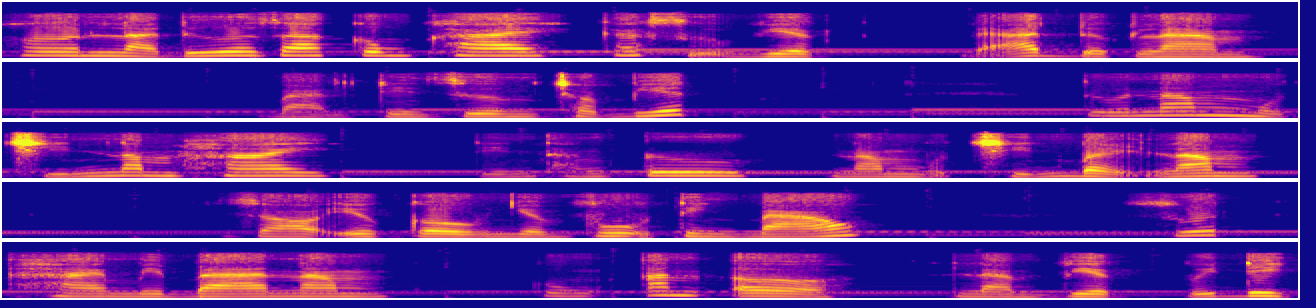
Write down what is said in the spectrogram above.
hơn là đưa ra công khai các sự việc đã được làm. Bản tuyên dương cho biết, từ năm 1952 đến tháng 4 năm 1975, do yêu cầu nhiệm vụ tình báo, suốt 23 năm cùng ăn ở, làm việc với địch,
